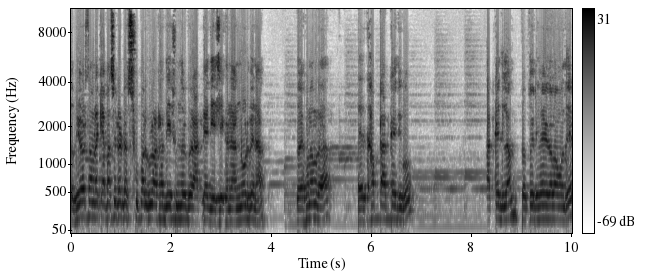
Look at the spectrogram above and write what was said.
তো ভিউয়ার্স আমরা ক্যাপাসিটরটা সুপারগুলো আঠা দিয়ে সুন্দর করে আটকাই দিয়েছি, এখানে আর নড়বে না। তো এখন আমরা এর খাপটা আটকাই দিব। আটকাই দিলাম, তো তৈরি হয়ে গেল আমাদের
